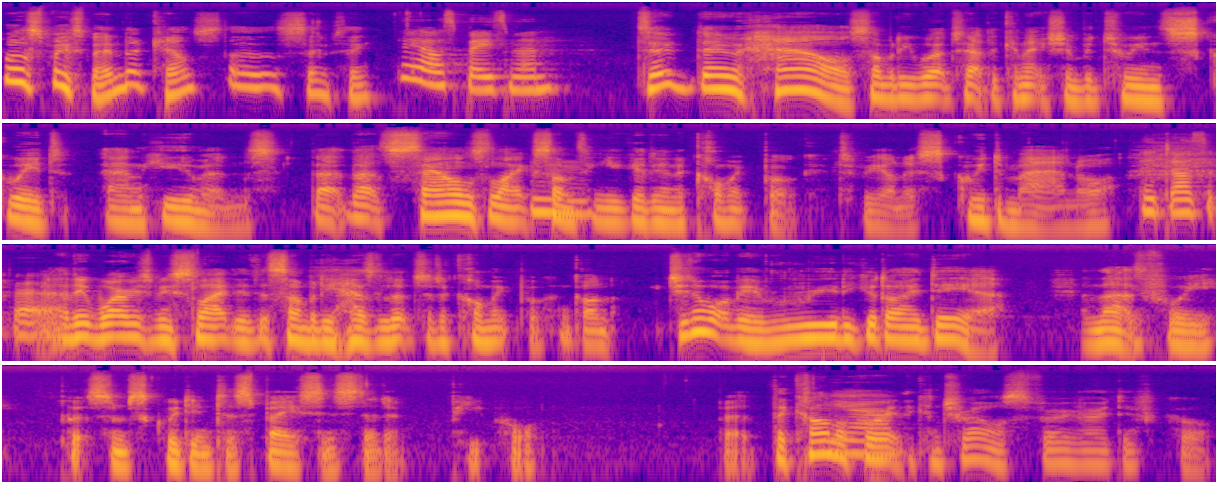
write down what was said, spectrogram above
Well, spacemen that counts. Uh, same thing. they are spacemen Don't know how somebody worked out the connection between squid and humans. That that sounds like Hmm. something you get in a comic book. To be honest, Squid Man, or it does a bit and it worries me slightly that somebody has looked at a comic book and gone, "Do you know what would be a really good idea?" And that's if we put some squid into space instead of people. But they can't Yeah. operate the controls. Very very difficult.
